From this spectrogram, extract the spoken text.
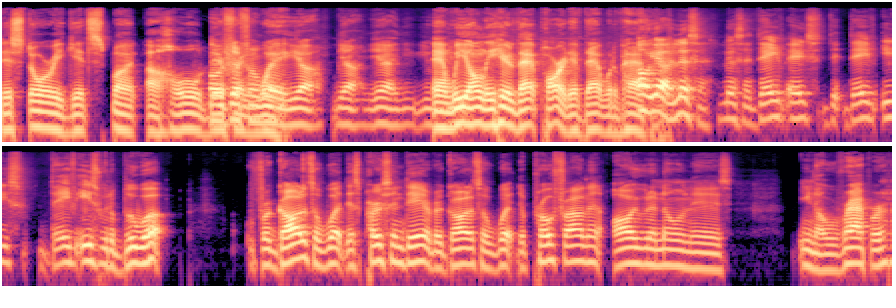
this story gets spun a whole Oh, different, way. Yeah, yeah, yeah. You, you, And you- we only hear that part if that would have oh, happened. Oh yeah, listen, listen. Dave East, Dave East, Dave East would have blew up, regardless of what this person did, regardless of what the profiling. All you would have known is, you know, rapper.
